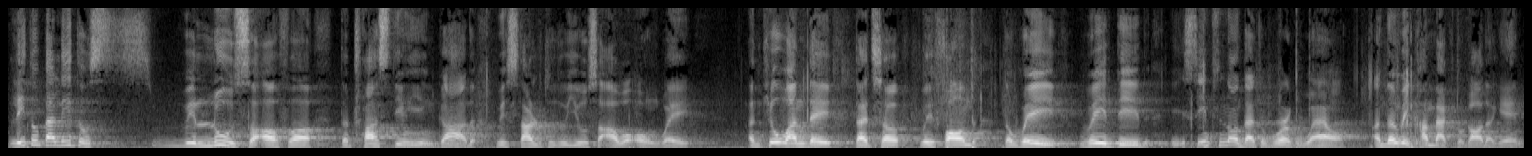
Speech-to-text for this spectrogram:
Little by little, we lose of uh, the trusting in God. We start to use our own way. Until one day that uh, we found the way we did, it seems not that work well. And then we come back to God again.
